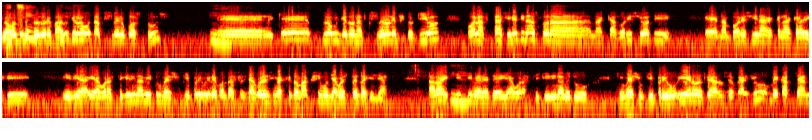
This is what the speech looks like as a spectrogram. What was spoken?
Λόγω του μικρότερου εμβαδού και λόγω του αυξημένου κόστους ναι. ε, και λόγω και των αυξημένων επιτοκίων όλα αυτά συνέτεινα στο να, να καθορίσει ότι ε, να μπορέσει να, να κρατηθεί η, η αγοραστική δύναμη του Μεσού Κυπρίου είναι κοντά στις 200 μέχρι το μάξιμο 250.000. Άρα εκεί yeah. Ναι. κυμαίνεται η αγοραστική δύναμη του, του Μέσου Κύπριου ή ενός νεαρού ζευγαριού με κάποια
